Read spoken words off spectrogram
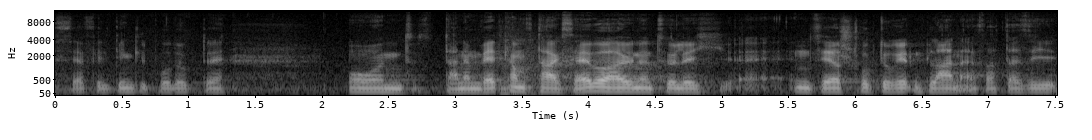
sehr viel Dinkelprodukte. Und dann am Wettkampftag selber habe ich natürlich einen sehr strukturierten Plan, einfach, dass ich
